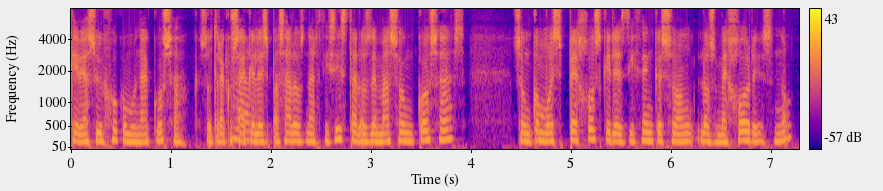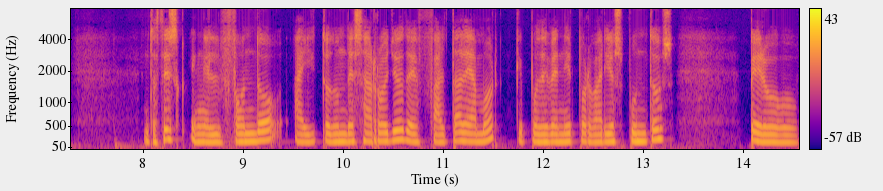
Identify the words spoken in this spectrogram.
que ve a su hijo como una cosa, que es otra cosa que les pasa a los narcisistas. Los demás son cosas, son como espejos que les dicen que son los mejores, ¿no? Entonces, en el fondo hay todo un desarrollo de falta de amor que puede venir por varios puntos, pero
